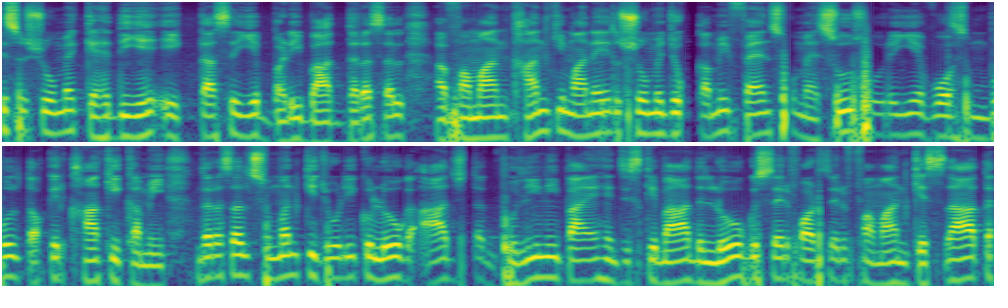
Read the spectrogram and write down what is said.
इस शो में कह दी है एकता से ये बड़ी बात। दरअसल फमान खान की माने तो शो में जो कमी फैंस को महसूस हो रही है, वो सुम्बुल तोकिर खां की कमी। दरअसल, सुमन की जोड़ी को लोग आज तक भूल ही नहीं पाए हैं, जिसके बाद लोग सिर्फ़ और सिर्फ़ फमान के साथ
